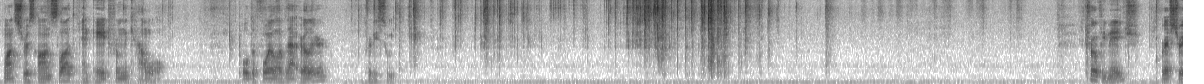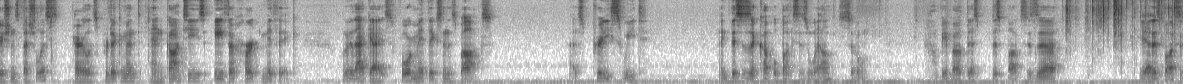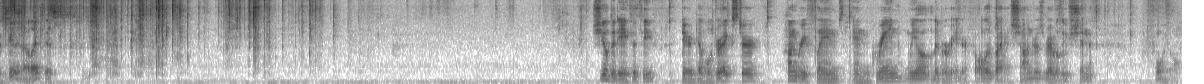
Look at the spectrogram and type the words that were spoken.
Monstrous Onslaught, and Aid from the Cowl. Pulled a foil of that earlier. Pretty sweet. Trophy Mage, Restoration Specialist, Perilous Predicament, and Gonti's Aether Heart Mythic. Look at that, guys. Four mythics in this box. That's pretty sweet. I think this is a couple bucks as well, so happy about this. This box is uh yeah, this box is good. I like this. Shielded Aether Thief, Daredevil Dragster, Hungry Flames, and Greenwheel Liberator, followed by a Chandra's Revolution foil.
